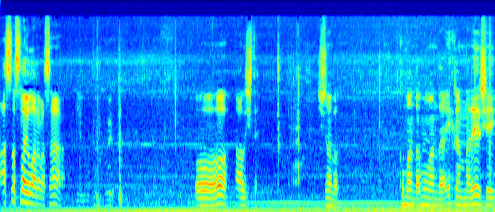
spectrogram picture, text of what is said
aslında sıla yolu arabası ha. Oo al işte. Şuna bak. Kumanda, mumanda, ekranlar her şey.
